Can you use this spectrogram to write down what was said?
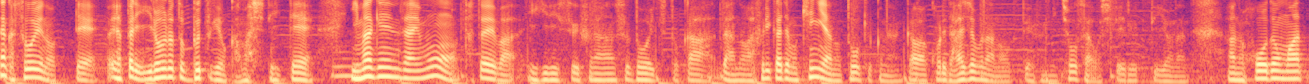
なんかそういうのってやっぱりいろいろと物議をかましていて、うん、今現在も例えばイギリスフランスドイツとかあのアフリカでもケニアの当局なんかはこれ大丈夫なのっていうふうに調査をしているっていうようなあの報道もあって、うん、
